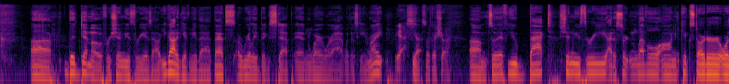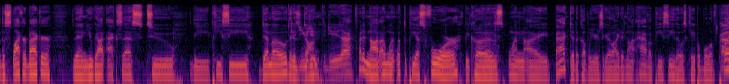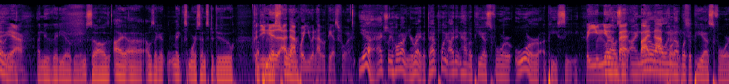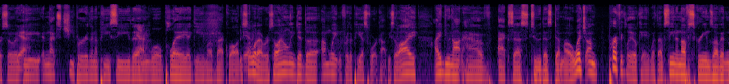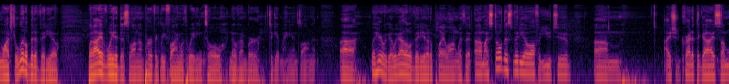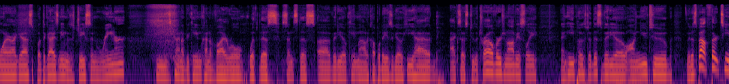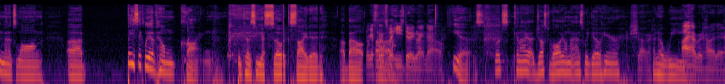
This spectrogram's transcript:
Uh, the demo for Shenmue 3 is out. You got to give me that. That's a really big step in where we're at with this game, right? Yes. Yes, okay. For sure. Um, so if you backed Shenmue 3 at a certain level on Kickstarter or the Slacker backer, then you got access to the PC demo that Did is you done. Do, did you do that? I did not. I went with the PS4 because when I backed it a couple years ago, I did not have a PC that was capable of Oh playing yeah. a new video game. So I was I uh, I was like, it makes more sense to do. Because a you knew that at that point you would have a PS4, Yeah, actually, hold on. You're right. At that point, I didn't have a PS4 or a PC. but you knew But I was ba- like, I know I'll point. end up with the PS4, so it'd Yeah. be, and that's cheaper than a PC. Then Yeah. we'll play a game of that quality. So Yeah. whatever. So I only did the. I'm waiting for the PS4 copy. So I I do not have access to this demo, which I'm perfectly okay with. I've seen enough screens of it and watched a little bit of video. But I have waited this long. I'm perfectly fine with waiting till November to get my hands on it. Uh, but here we go. We got a little video to play along with it. Um, I stole this video off of YouTube. Um, I should credit the guy somewhere, I guess, but the guy's name is Jason Rayner. He's kind of became kind of viral with this since this uh, video came out a couple days ago. He had access to the trial version, obviously, and he posted this video on YouTube that is about 13 minutes long, uh, basically of him crying because he is so excited about. I guess that's uh, what he's doing right now. he is. Let's. Can I adjust volume as we go here? Sure. I know we. I haven't heard it.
